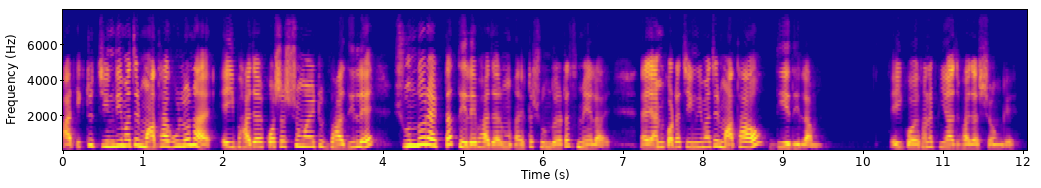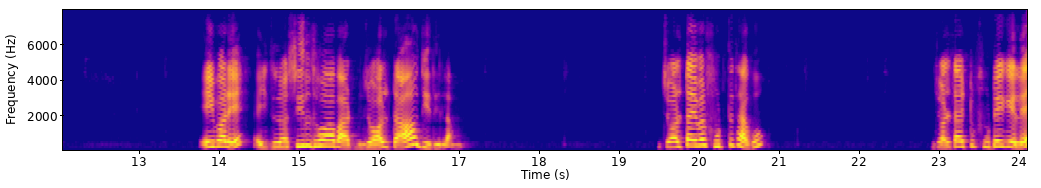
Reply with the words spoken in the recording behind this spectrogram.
আর একটু চিংড়ি মাছের মাথাগুলো না, এই ভাজার কষার সময় একটু দিলে সুন্দর একটা তেলে ভাজার একটা সুন্দর একটা স্মেল হয়। তাই আমি কটা চিংড়ি মাছের মাথাও দিয়ে দিলাম। এই কয়খানে পেঁয়াজ ভাজার সঙ্গে। এইবারে এই শিল ধোয়া বা জলটাও দিয়ে দিলাম। জলটা এবার ফুটতে থাকুক। জলটা একটু ফুটে গেলে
